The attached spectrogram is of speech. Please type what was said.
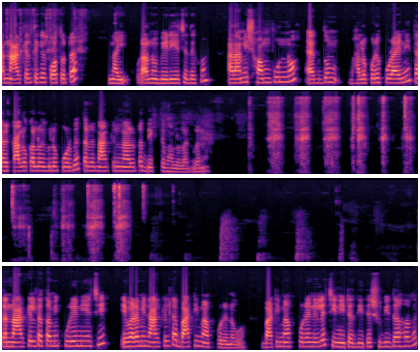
আর নারকেল থেকে কতটা নাই কোড়ানো বেরিয়েছে দেখুন। আর আমি সম্পূর্ণ একদম ভালো করে কোড়াইনি তাহলে কালো কালো এগুলো পড়বে, তাহলে নারকেল নাড়ুটা দেখতে ভালো লাগবে না। তা নারকেলটা তো আমি কুড়ে নিয়েছি। এবার আমি নারকেলটা বাটি মাপ করে নেব। বাটি মাপ করে নিলে চিনিটা দিতে সুবিধা হবে।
